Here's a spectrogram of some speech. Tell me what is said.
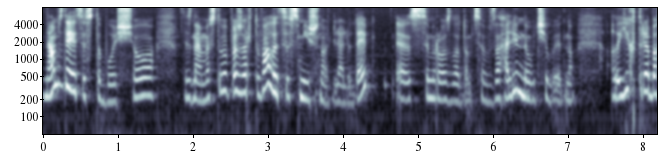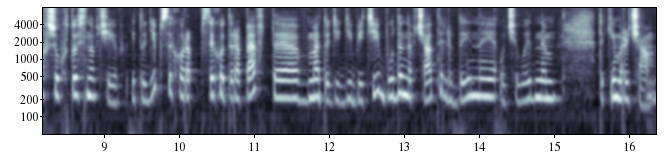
Нам здається з тобою, що не знаю, ми з тобою пожартували, це смішно для людей е, з цим розладом, це взагалі не очевидно. Але їх треба, щоб хтось навчив. І тоді психотерапевт е, в методі DBT буде навчати людини очевидним таким речам.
